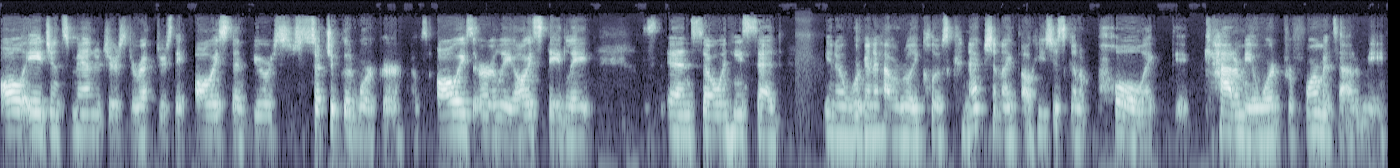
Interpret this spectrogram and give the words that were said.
All agents, managers, directors, they always said, You're such a good worker. I was always early, always stayed late. And so when he said, you know, we're going to have a really close connection, I thought he's just going to pull like the Academy Award performance out of me.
